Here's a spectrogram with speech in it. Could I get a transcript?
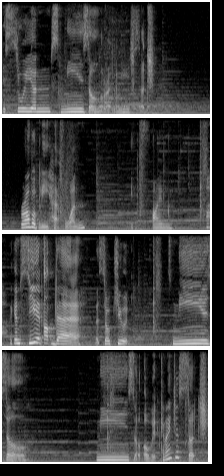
Hisuian Sneasel. Alright, let me search. Probably have one. It's fine. I can see it up there. That's so cute. Sneasel. Sneasel. Oh wait, can I just search?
